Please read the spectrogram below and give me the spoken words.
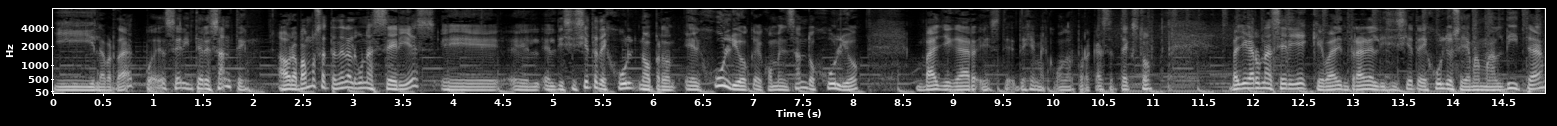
y la verdad puede ser interesante. Ahora vamos a tener algunas series. Eh, el, el, 17 de julio, no, perdón, el julio, que comenzando julio, va a llegar, este, déjenme acomodar por acá este texto. Va a llegar una serie que va a entrar el 17 de julio, se llama Maldita.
